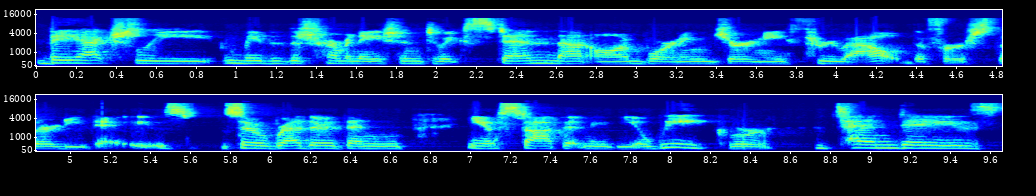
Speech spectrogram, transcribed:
they actually made the determination to extend that onboarding journey throughout the first 30 days. So rather than, you know, stop at maybe a week or 10 days,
